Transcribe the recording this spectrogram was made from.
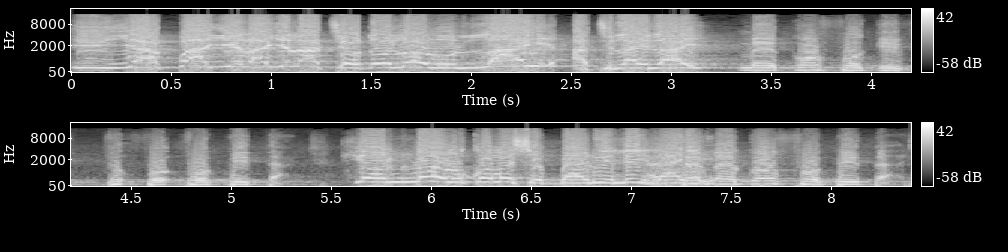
ìyapa ayérayé láti ọ̀dọ̀ ọlọ́run láí àti láíláí May God forgive for, forbid that. kí ọlọ́run kọ́ mọ̀ ṣe gbarú eléyìí I say, may God forbid that.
